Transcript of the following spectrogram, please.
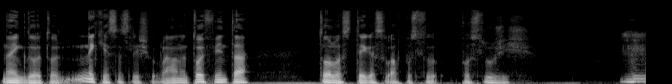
ne vem kdo je to, nekje sem slišal, glavno, to je finta, to z tega se lahko poslu, poslužiš. Mhm.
